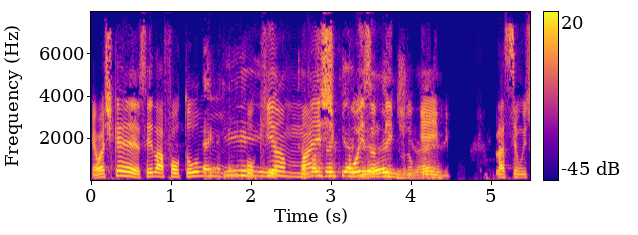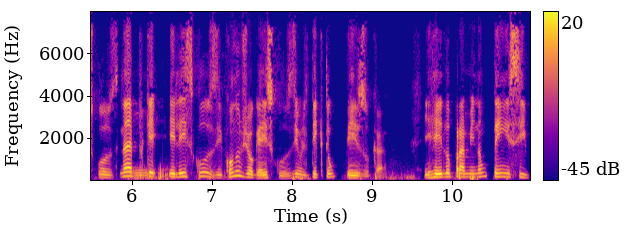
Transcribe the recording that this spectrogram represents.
Eu acho que é, sei lá, faltou um, É que um pouquinho é a uma mais de coisa grande, dentro do né? game. Pra ser um exclusivo. Né? Porque ele é exclusivo. Quando o jogo é exclusivo, ele tem que ter um peso, cara. E Halo pra mim não tem esse.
